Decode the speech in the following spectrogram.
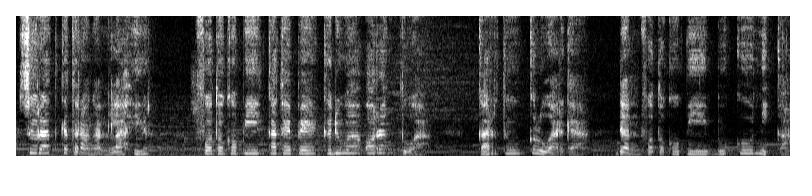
surat keterangan lahir, fotokopi KTP kedua orang tua, kartu keluarga, dan fotokopi buku nikah.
